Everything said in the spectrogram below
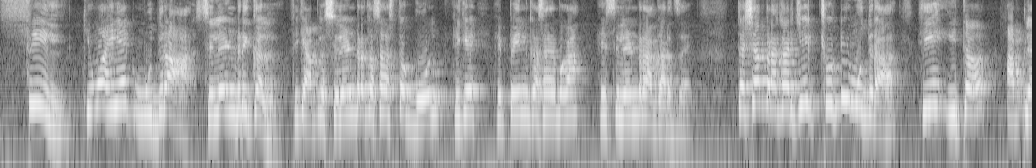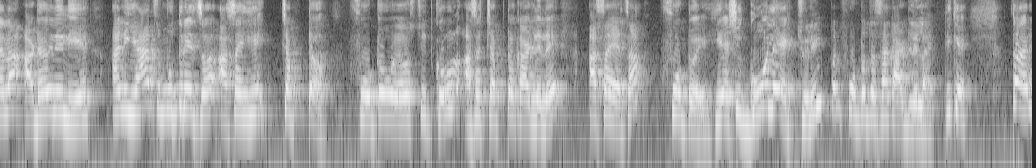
सील किंवा ही एक मुद्रा सिलेंड्रिकल. ठीक आहे आपलं सिलेंडर कसं असतं? गोल. ठीक आहे हे पेन कसं आहे बघा? हे सिलेंडर आकारचं आहे. तशा प्रकारची एक छोटी मुद्रा ही इथं आपल्याला आढळलेली आहे आणि ह्याच मुद्रेचं असं हे चपट फोटो व्यवस्थित करून असं चपट काढलेलं आहे. असा याचा फोटो आहे. ही अशी गोल आहे ॲक्च्युली पण फोटो तसा काढलेला आहे. ठीक आहे तर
